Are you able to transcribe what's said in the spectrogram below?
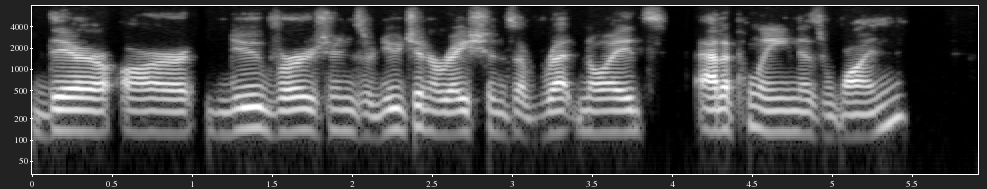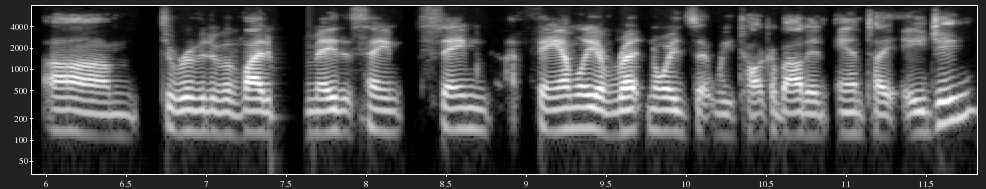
There are new versions or new generations of retinoids. Adapalene is one um, derivative of vitamin A, the same same family of retinoids that we talk about in anti-aging,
